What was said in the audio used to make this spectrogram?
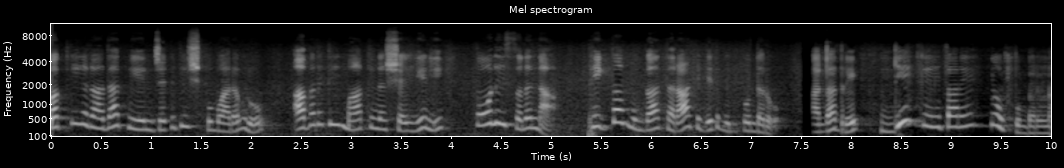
ವಕೀಲರಾದ ಕೆಎನ್ ಜಗದೀಶ್ ಕುಮಾರ್ ಅವರು ಅವರದೇ ಮಾತಿನ ಶೈಲಿಯಲ್ಲಿ ಪೊಲೀಸರನ್ನ ಹಿಗ್ಗಾಮುಗ್ಗ ತರಾಟೆಗೆ ತೆಗೆದುಕೊಂಡರು. ಹಾಗಾದ್ರೆ ಏನ್ ನೋಡ್ಕೊಂಡ್ಬರೋಣ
